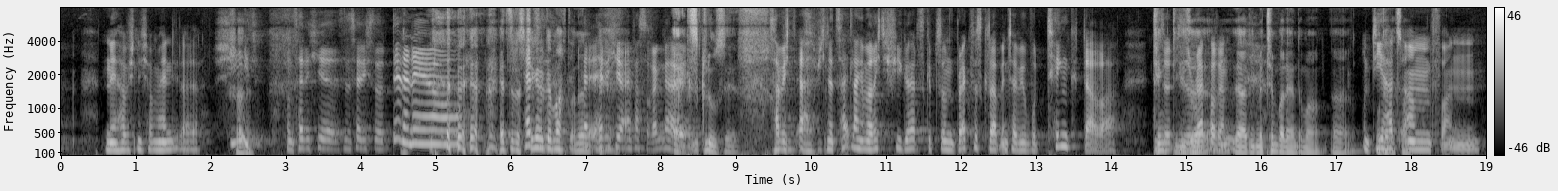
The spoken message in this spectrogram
Nee, habe ich nicht auf dem Handy leider. Schade. Shit. Sonst hätte ich hier, sonst hätte ich so. Hättest du das Jingle gemacht und dann Hätte ich hier einfach so rangehalten. Exclusive. Das habe ich, äh, hab ich eine Zeit lang immer richtig viel gehört. Es gibt so ein Breakfast Club Interview, wo Tink da war. Diese, Tink, diese, Rapperin. Ja, die mit Timbaland immer. Äh, Und die hat ähm, von,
